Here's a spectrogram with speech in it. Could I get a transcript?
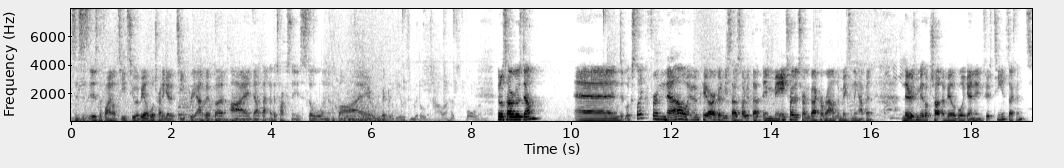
since this is the final T2 available, try to get a T3 out of it, but I doubt that. Another Toxin is stolen by Rubik. Middle tower goes down, and it looks like for now, MMKR are going to be satisfied with that. They may try to turn back around and make something happen. There's going to be a hook shot available again in 15 seconds,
